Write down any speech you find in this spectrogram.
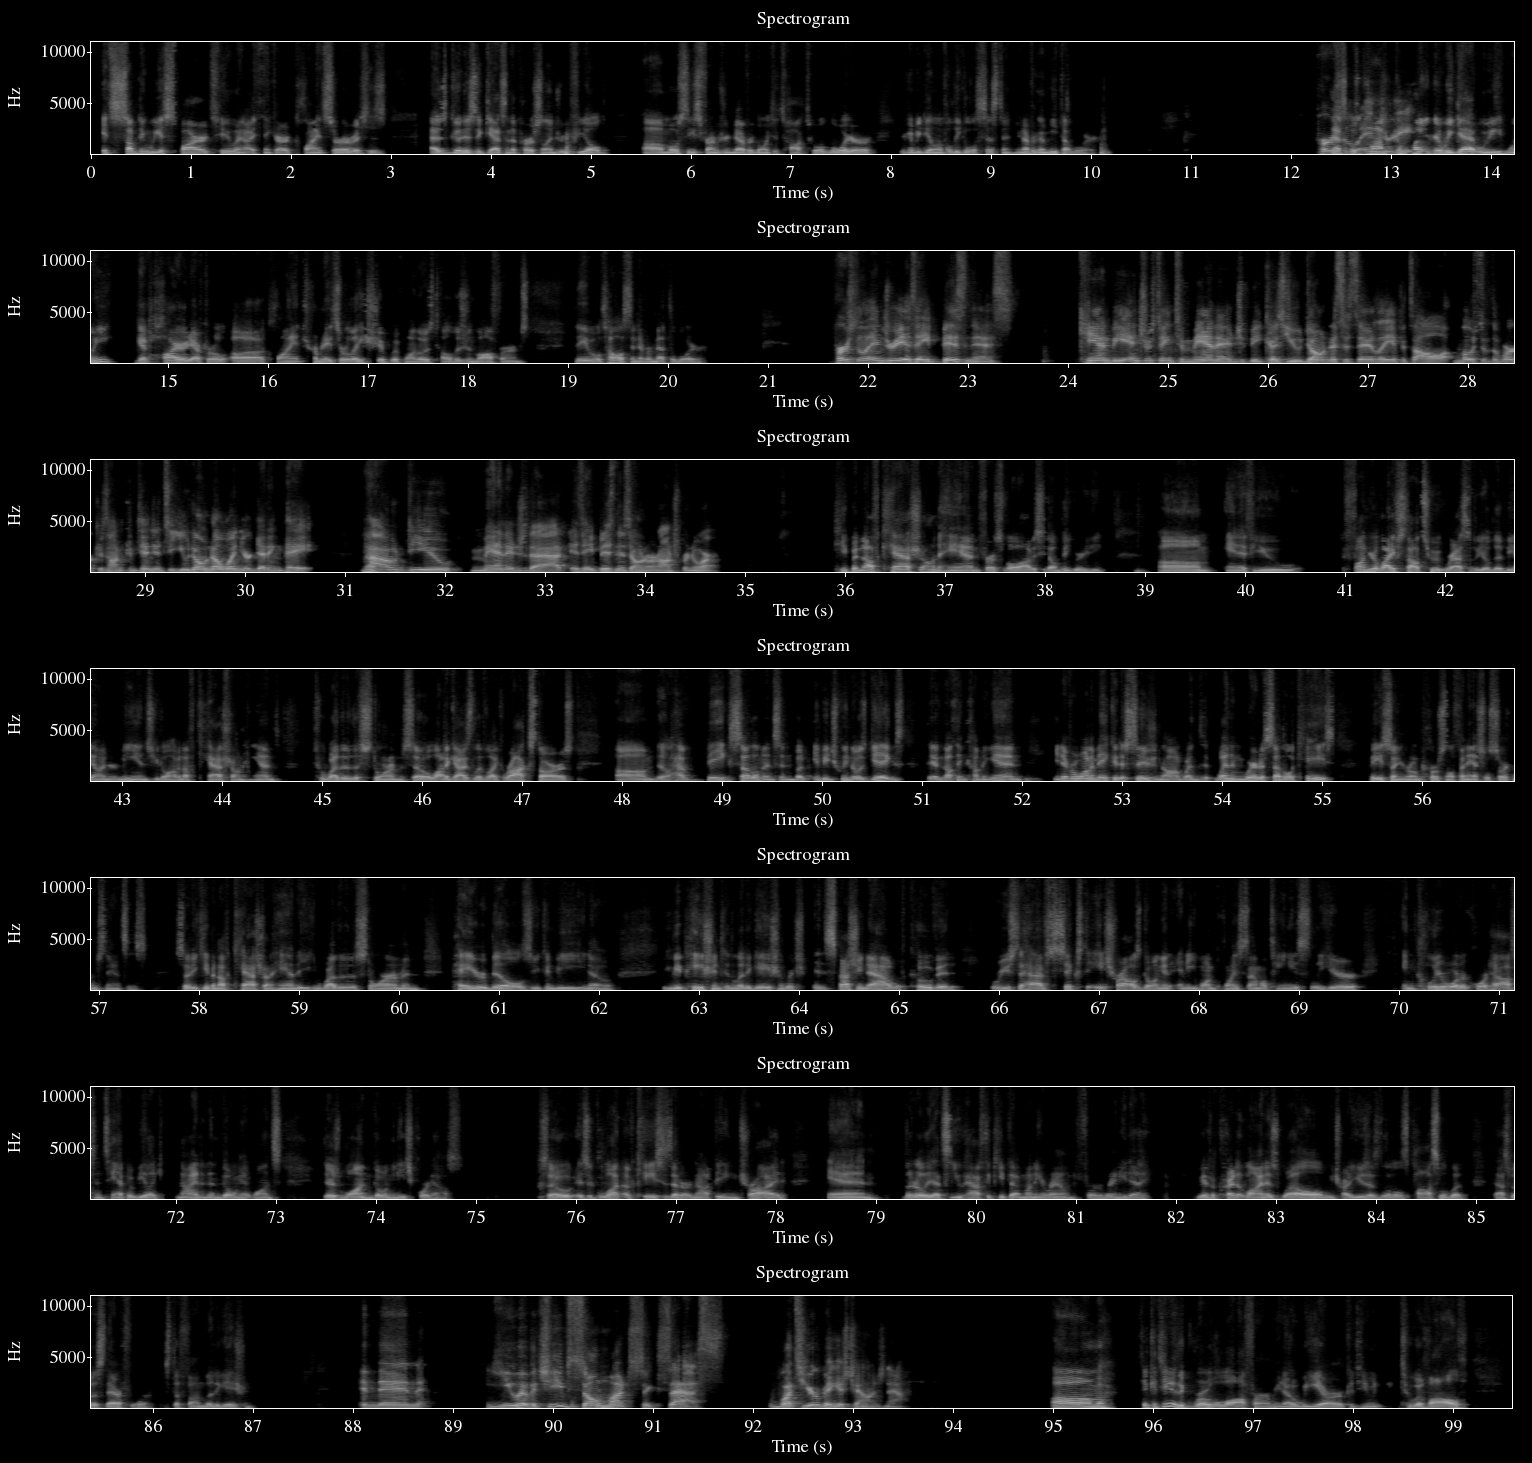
it's something we aspire to, and I think our client service is as good as it gets in the personal injury field. Uh, most of these firms, you're never going to talk to a lawyer. You're going to be dealing with a legal assistant. You're never going to meet that lawyer. Personal That's injury. complaint that we get. When we, we get hired after a client terminates a relationship with one of those television law firms, they will tell us they never met the lawyer. personal injury as a business can be interesting to manage because you don't necessarily, if it's all most of the work is on contingency, you don't know when you're getting paid. No. How do you manage that as a business owner and entrepreneur? keep enough cash on hand. First of all, obviously, don't be greedy. Um, and if you fund your lifestyle too aggressively or live beyond your means, you don't have enough cash on hand to weather the storm. So a lot of guys live like rock stars. Um, they'll have big settlements, and but in between those gigs, they have nothing coming in. You never want to make a decision on when, when and where to settle a case based on your own personal financial circumstances. So if you keep enough cash on hand that you can weather the storm and pay your bills, you can be, you know, you can be patient in litigation, which especially now with COVID, we're used to have six to eight trials going at any one point simultaneously here in Clearwater Courthouse and Tampa would be like nine of them going at once. There's one going in each courthouse. So it's a glut of cases that are not being tried. And literally that's you have to keep that money around for a rainy day. We have a credit line as well. And we try to use as little as possible, but that's what it's there for. It's to fund litigation. And then you have achieved so much success. What's your biggest challenge now? Um, to continue to grow the law firm, you know, we are continuing to evolve.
